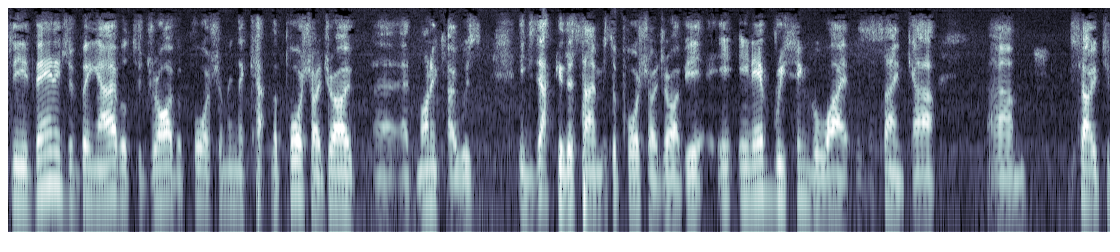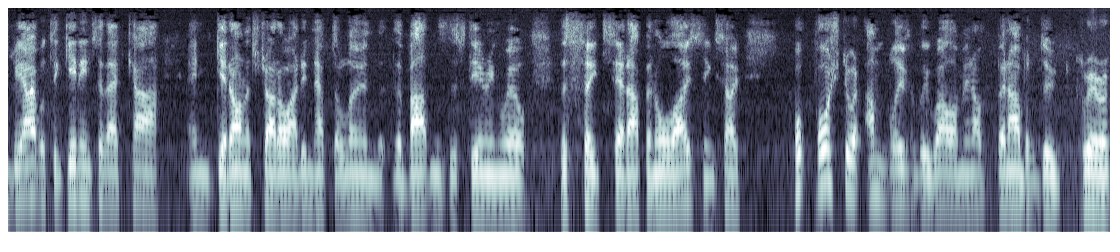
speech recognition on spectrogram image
the advantage of being able to drive a Porsche, I mean, the, the Porsche I drove uh, at Monaco was exactly the same as the Porsche I drive here. In, in every single way, it was the same car. Um, so to be able to get into that car and get on it straight away, I didn't have to learn the, the buttons, the steering wheel, the seat setup, and all those things. So Porsche do it unbelievably well. I mean, I've been able to do Carrera.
